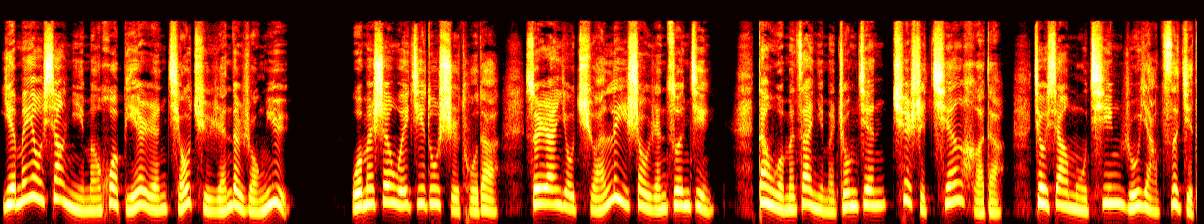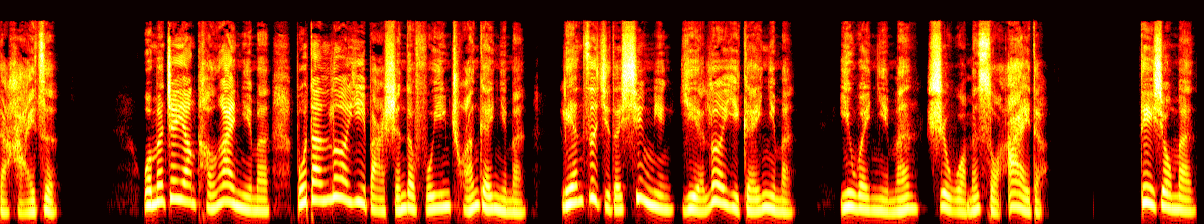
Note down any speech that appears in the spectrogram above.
也没有向你们或别人求取人的荣誉。我们身为基督使徒的，虽然有权利受人尊敬，但我们在你们中间却是谦和的，就像母亲乳养自己的孩子。我们这样疼爱你们，不但乐意把神的福音传给你们，连自己的性命也乐意给你们，因为你们是我们所爱的。弟兄们，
